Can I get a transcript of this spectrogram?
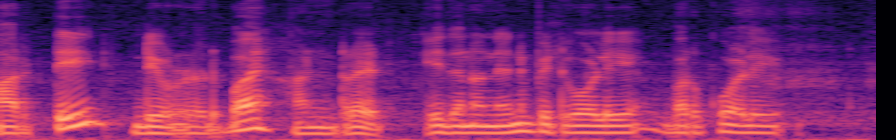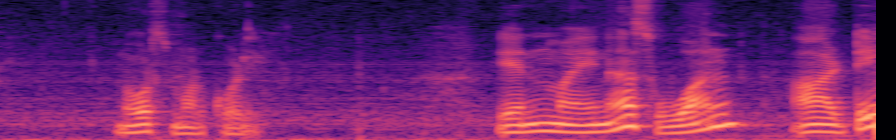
R T divided by hundred ಇದನ್ನು ನೆನಪಿಟ್ಕೊಳ್ಳಿ, ಬರ್ಕೊಳ್ಳಿ ನೋಟ್ಸ್ ಮಾಡ್ಕೊಳ್ಳಿ. N minus one R T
